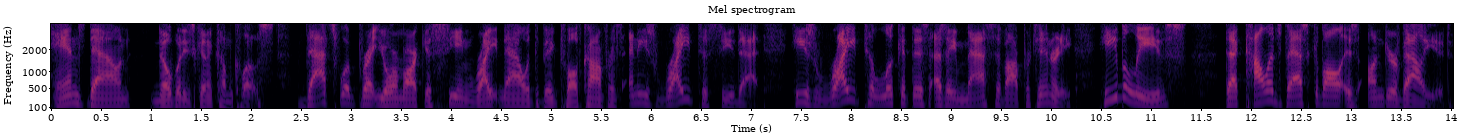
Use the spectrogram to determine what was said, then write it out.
hands down, nobody's going to come close. That's what Brett Yormark is seeing right now with the Big 12 Conference, and he's right to see that. He's right to look at this as a massive opportunity. He believes that college basketball is undervalued.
